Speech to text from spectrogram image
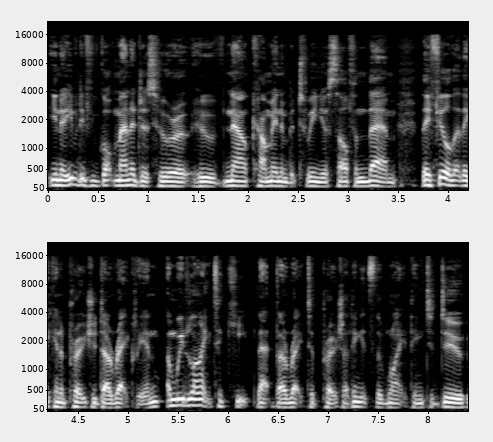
you know, even if you've got managers who are who've now come in and between yourself and them, they feel that they can approach you directly. And and we like to keep that direct approach. I think it's the right thing to do.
